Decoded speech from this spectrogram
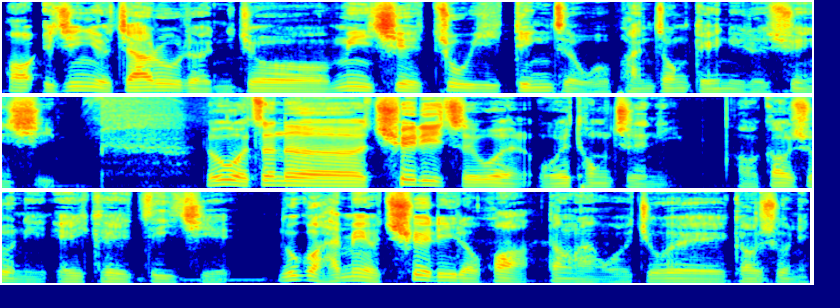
哦已经有加入了，你就密切注意盯着我盘中给你的讯息。如果真的确立止稳，我会通知你，哦，告诉你，诶，可以自己接。如果还没有确立的话，当然我就会告诉你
